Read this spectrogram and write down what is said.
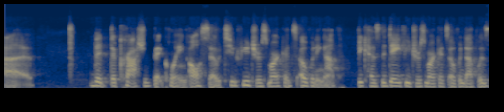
uh, the the crash of Bitcoin also to futures markets opening up because the day futures markets opened up was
